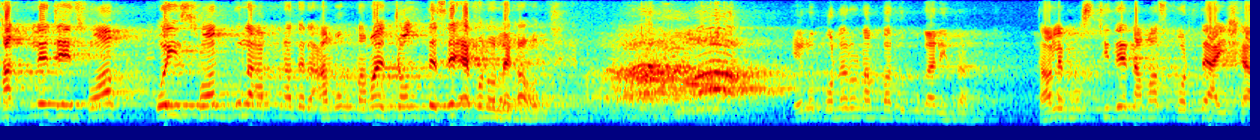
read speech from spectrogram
থাকলে যে সব ওই সবগুলো আপনাদের আমল নামায় চলতেছে, এখনও লেখা হচ্ছে। এলো পনেরো নাম্বার উপকারিতা। তাহলে মসজিদে নামাজ পড়তে আইসা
